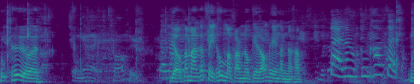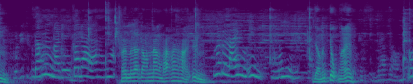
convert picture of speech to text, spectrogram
ทุกที่เลยเดี๋ยวประมาณสักสี่ทุ่มมาฟังโนเกียร้องเพลงกันนะครับ แต่เราหนูกินข้าวเสร็จอืมสักหนึ่งนาทีก็ได้แล้วนะเนี่ยเฮ้ยไม่ได้ต้องนั่งพักให้หายอิ่มไม่เป็นไรหนูอิ่มหนูไม่หิวเดี๋ยวมันจุกไง โอ้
